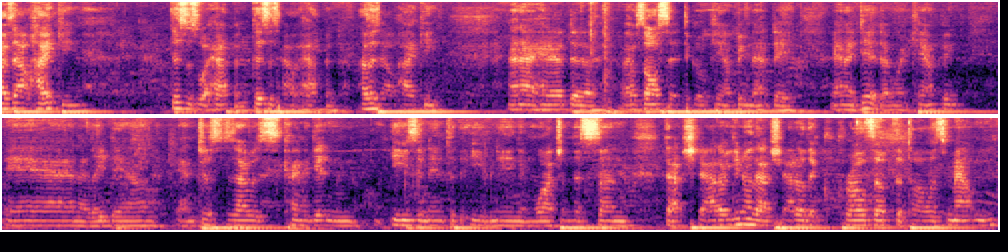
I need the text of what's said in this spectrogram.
I was out hiking. This is what happened. This is how it happened. I was out hiking, and I had uh, I was all set to go camping that day, and I did. I went camping, and I laid down, and just as I was kind of getting easing into the evening and watching the sun, that shadow, you know that shadow that crawls up the tallest mountain.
